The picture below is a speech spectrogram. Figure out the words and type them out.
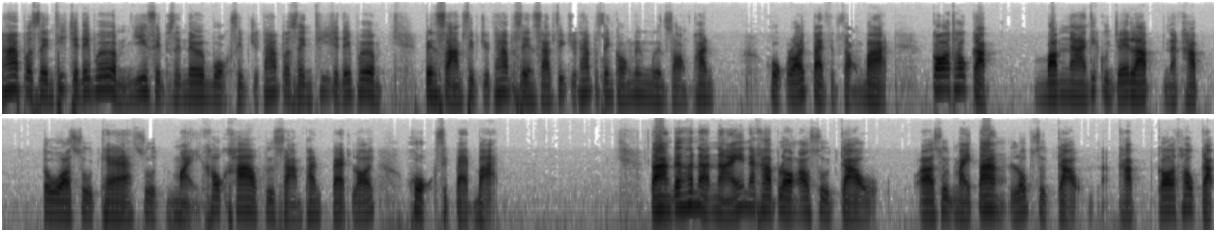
10.5%ที่จะได้เพิ่ม 20%เดิมบวก 10.5%ที่จะได้เพิ่มเป็น 30.5% 30.5%ของ 12,682 บาท ก็เท่ากับบำนาญที่คุณจะได้รับนะครับ ตัวสูตรแคร์สูตรใหม่คร่าวๆคือ 3,868 บาท ต่างกันขนาดไหนนะครับ ลองเอาสูตรเก่าาสูตรใหม่ตั้ง ลบสูตรเก่านะครับ ก็เท่ากับ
